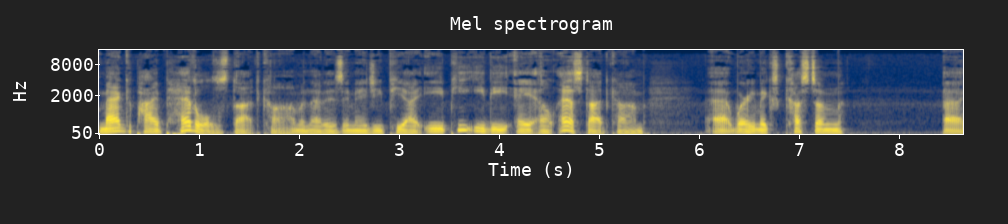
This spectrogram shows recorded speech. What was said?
magpiepedals.com, and that is M A G P I E P E D A L S.com, uh, where he makes custom uh,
